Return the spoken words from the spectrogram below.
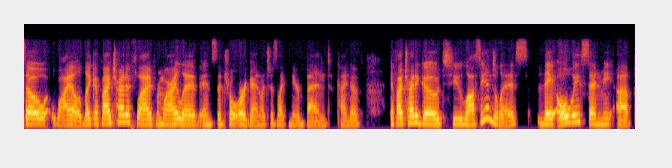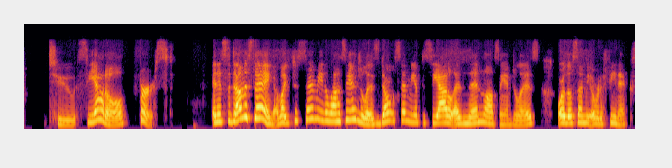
so wild. Like if i try to fly from where i live in central oregon which is like near bend kind of if i try to go to los angeles they always send me up to Seattle first. And it's the dumbest thing. I'm like, just send me to Los Angeles. Don't send me up to Seattle and then Los Angeles, or they'll send me over to Phoenix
